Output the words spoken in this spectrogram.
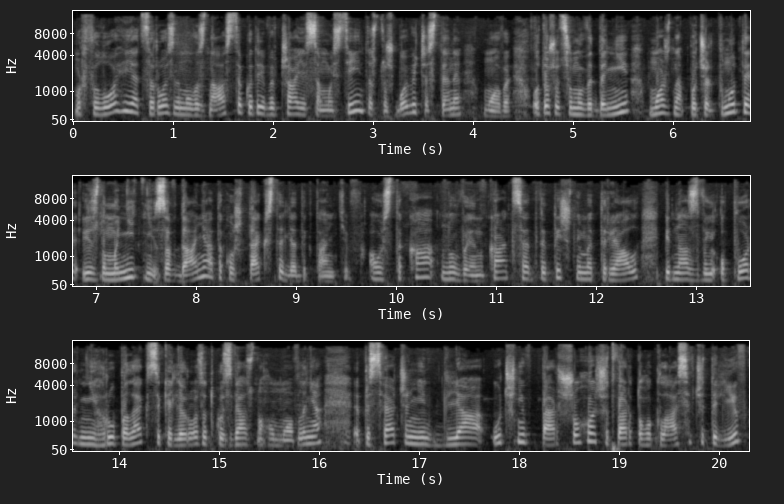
Морфологія це розділ мовознавства, який вивчає самостійні та службові частини мови. Отож, у цьому виданні можна почерпнути різноманітні завдання, а також тексти для диктантів. А ось така новинка це дидактичний матеріал під назвою Опорні групи лексики для розвитку зв'язного мовлення, е, присвячені для учнів першого, четвертого класів, вчителів,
